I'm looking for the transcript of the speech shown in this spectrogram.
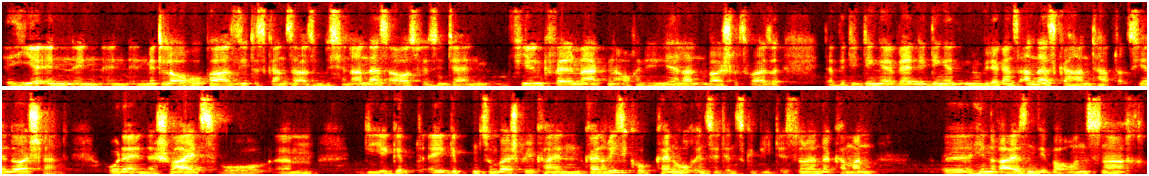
hier in, in, in, in Mitteleuropa sieht das Ganze also ein bisschen anders aus. Wir sind ja in vielen Quellmärkten, auch in den Niederlanden beispielsweise, da wird die Dinge, werden die Dinge nun wieder ganz anders gehandhabt als hier in Deutschland oder in der Schweiz, wo ähm, die Ägypt, Ägypten zum Beispiel kein, kein Risiko, kein Hochinzidenzgebiet ist, sondern da kann man äh, hinreisen wie bei uns nach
